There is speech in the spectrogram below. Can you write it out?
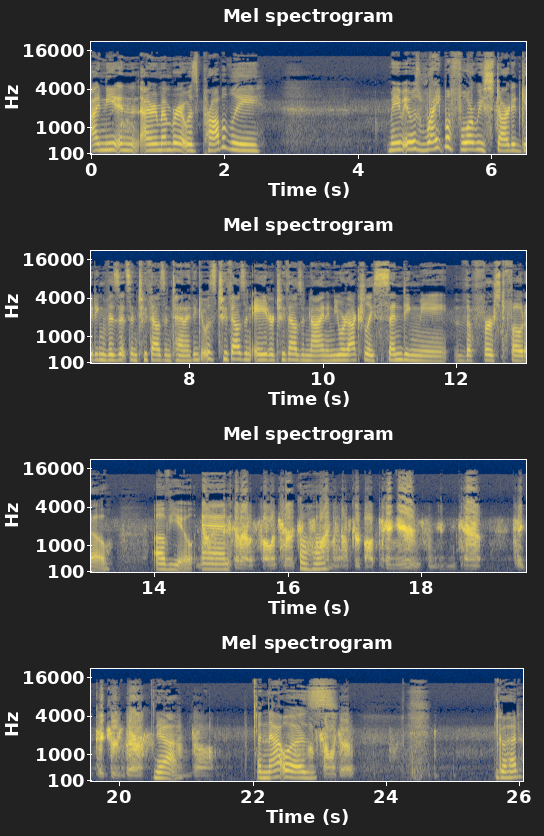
I need, and I remember it was probably maybe it was right before we started getting visits in 2010. I think it was 2008 or 2009, and you were actually sending me the first photo of you, and just got out of solitary Uh-huh. confinement after about 10 years, and, and you can't take pictures there. yeah, And uh, and that was kind of like a go ahead.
